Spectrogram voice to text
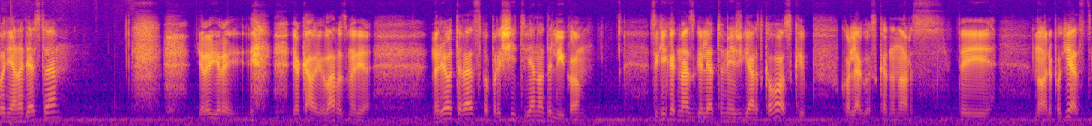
Labą dieną, dėstytoja. Gerai, gerai. Jokauju, labas Marija. Norėjau tavęs paprašyti vieno dalyko. Sakyk, kad mes galėtume išgerti kavos kaip kolegos kada nors. Tai noriu pakviesti.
